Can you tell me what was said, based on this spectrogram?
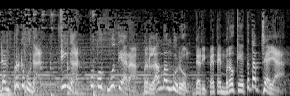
dan perkebunan. Ingat, pupuk Mutiara berlambang burung dari PT Merauke Tetap Jaya.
